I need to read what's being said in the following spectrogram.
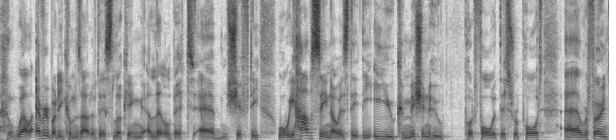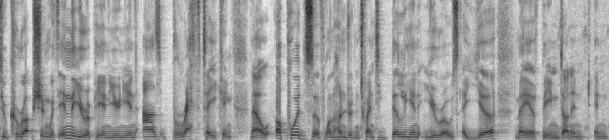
Well, everybody comes out of this looking a little bit um, shifty. What we have seen, though, is the, the EU Commission, who put forward this report, uh, referring to corruption within the European Union as breathtaking. Now, upwards of 120 billion euros a year may have been done in, in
